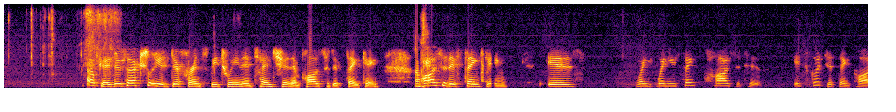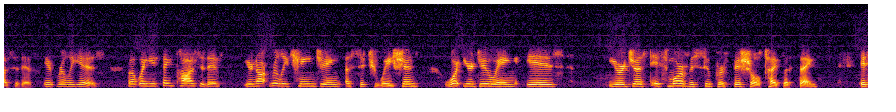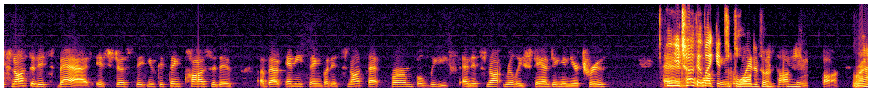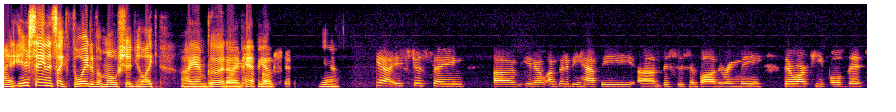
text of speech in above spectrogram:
Okay, there's actually a difference between intention and positive thinking. Okay. Positive thinking is when when you think positive, it's good to think positive. It really is. But when you think positive, you're not really changing a situation. What you're doing is you're just it's more of a superficial type of thing. It's not that it's bad, it's just that you could think positive about anything, but it's not that firm belief and it's not really standing in your truth. Yeah, you talk it like it's void of a, talking talk. Right. You're saying it's like void of emotion. You're like, I am good. I'm happy. Emotion. yeah. Yeah, it's just saying, um, you know, I'm going to be happy. Um, this isn't bothering me. There are people that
